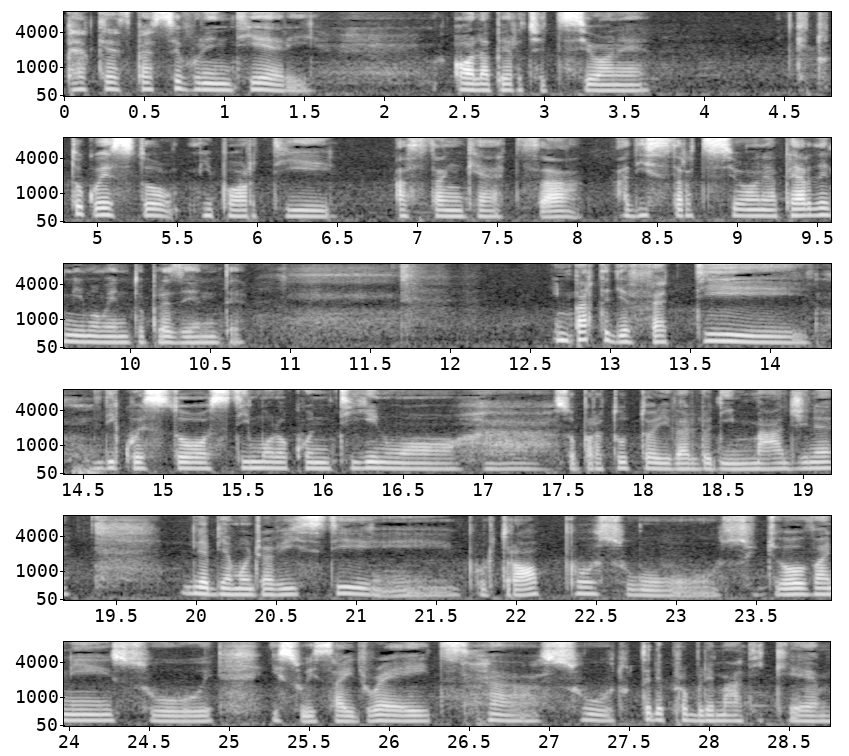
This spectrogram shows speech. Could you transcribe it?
Perché spesso e volentieri ho la percezione che tutto questo mi porti a stanchezza, a distrazione, a perdermi il momento presente in parte gli effetti di questo stimolo continuo, eh, soprattutto a livello di immagine, li abbiamo già visti purtroppo su, sui giovani, sui suicide rates, eh, su tutte le problematiche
